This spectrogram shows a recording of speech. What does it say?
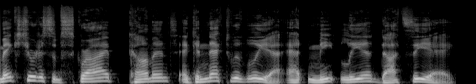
Make sure to subscribe, comment, and connect with Leah at meetleah.ca.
